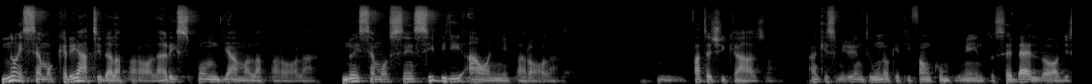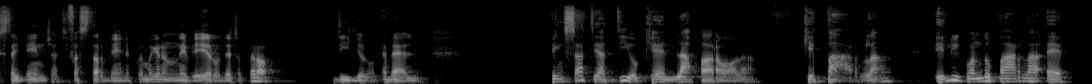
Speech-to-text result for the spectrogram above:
Noi siamo creati dalla parola, rispondiamo alla parola, noi siamo sensibili a ogni parola. Fateci caso, anche semplicemente uno che ti fa un complimento, sei bello oggi, stai bene, già ti fa star bene, poi magari non è vero, ho detto, però diglielo, è bello. Pensate a Dio che è la parola, che parla, e lui quando parla è,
